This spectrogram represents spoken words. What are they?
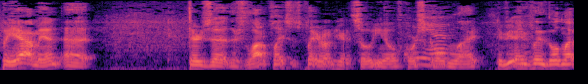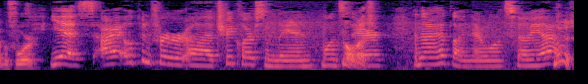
But yeah, man, uh, there's a, there's a lot of places to play around here. So you know, of course, Yeah. Golden Light. Have you have you played Golden Light before? Yes, I opened for uh, Trey Clarkson band once Oh, there, nice. and then I headlined there once. So yeah. Nice.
